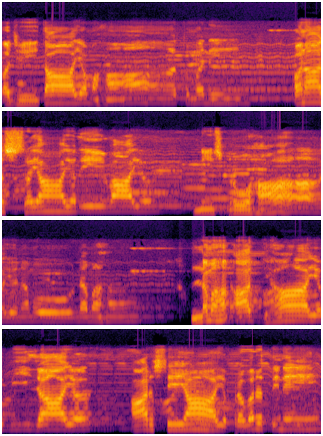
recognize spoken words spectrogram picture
અજિતાય મહાત્મને. અનાશ્રયાય દેવાય નિસ્પૃહાય નમો નમઃ. નમઃ આધ્યાય બીજાય આર્ષેયાય પ્રવર્તિને.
